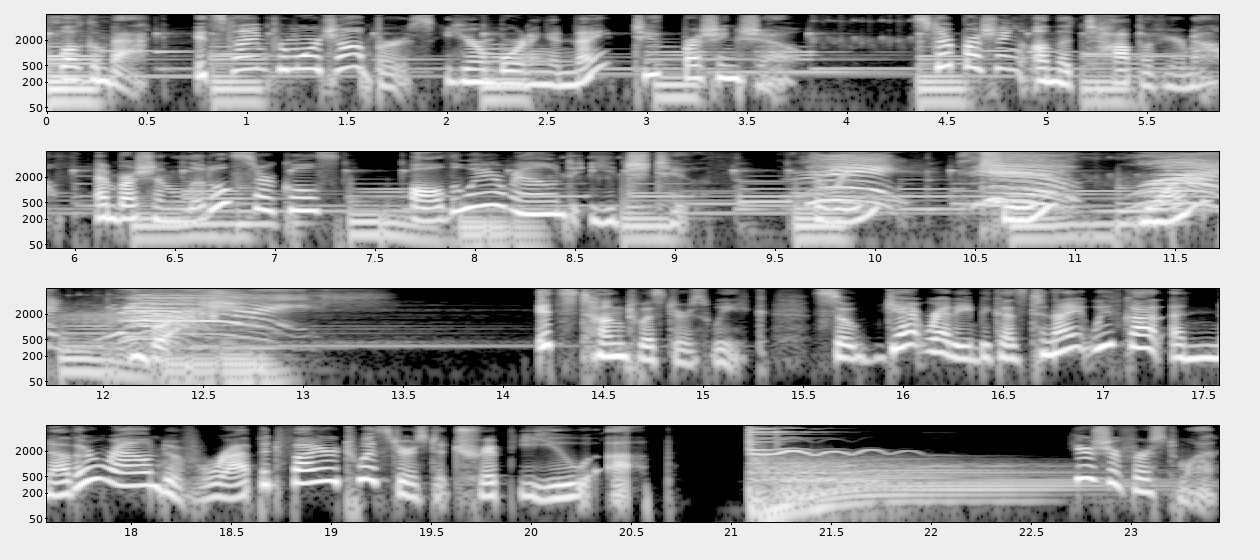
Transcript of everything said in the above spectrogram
Welcome back. It's time for more Chompers, your morning and night toothbrushing show. Start brushing on the top of your mouth and brush in little circles all the way around each tooth. Three, two, one, brush. It's Tongue Twisters Week, so get ready because tonight we've got another round of rapid fire twisters to trip you up. Here's your first one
